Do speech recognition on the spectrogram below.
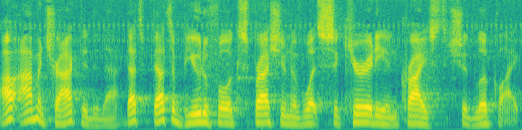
I'm attracted to that. That's, that's a beautiful expression of what security in Christ should look like.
